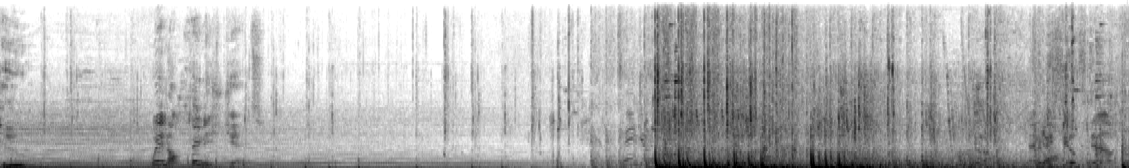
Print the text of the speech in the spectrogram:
Two. We're not finished yet. Enemy shields down.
